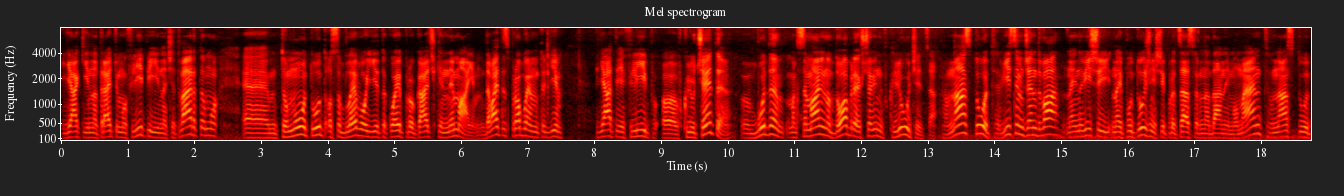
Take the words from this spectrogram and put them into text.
як і на третьому фліпі, і на четвертому. Е, Тому тут особливої такої прокачки немає. Давайте спробуємо тоді. П'ятий фліп е, включити буде максимально добре, якщо він включиться. У нас тут 8 Gen 2, найновіший, найпотужніший процесор на даний момент. У нас тут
